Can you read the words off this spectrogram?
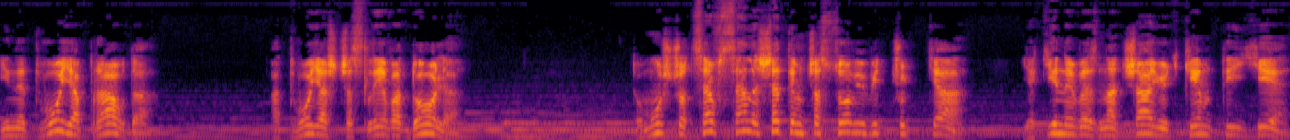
і не твоя правда, а твоя щаслива доля. Тому що це все лише тимчасові відчуття, які не визначають, ким ти є.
